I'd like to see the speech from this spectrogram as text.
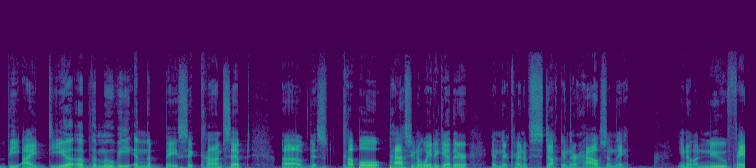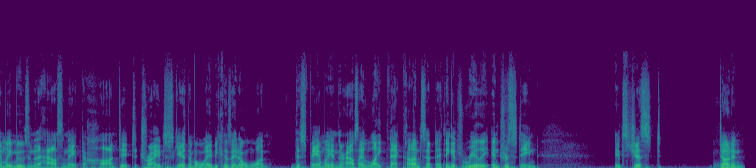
the idea of the movie and the basic concept of this couple passing away together and they're kind of stuck in their house and they you know a new family moves into the house and they have to haunt it to try and scare them away because they don't want this family in their house. I like that concept. I think it's really interesting it's just done in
